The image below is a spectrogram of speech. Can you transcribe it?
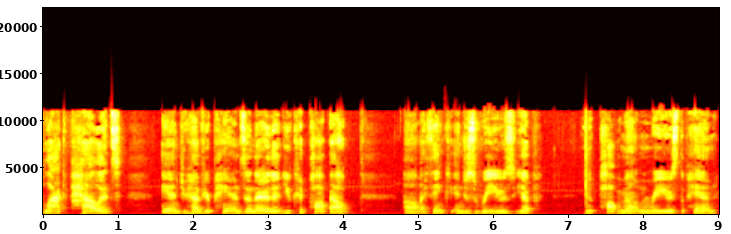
black palette and you have your pans in there that you could pop out, um, I think, and just reuse. Yep, you pop them out and reuse the pan.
